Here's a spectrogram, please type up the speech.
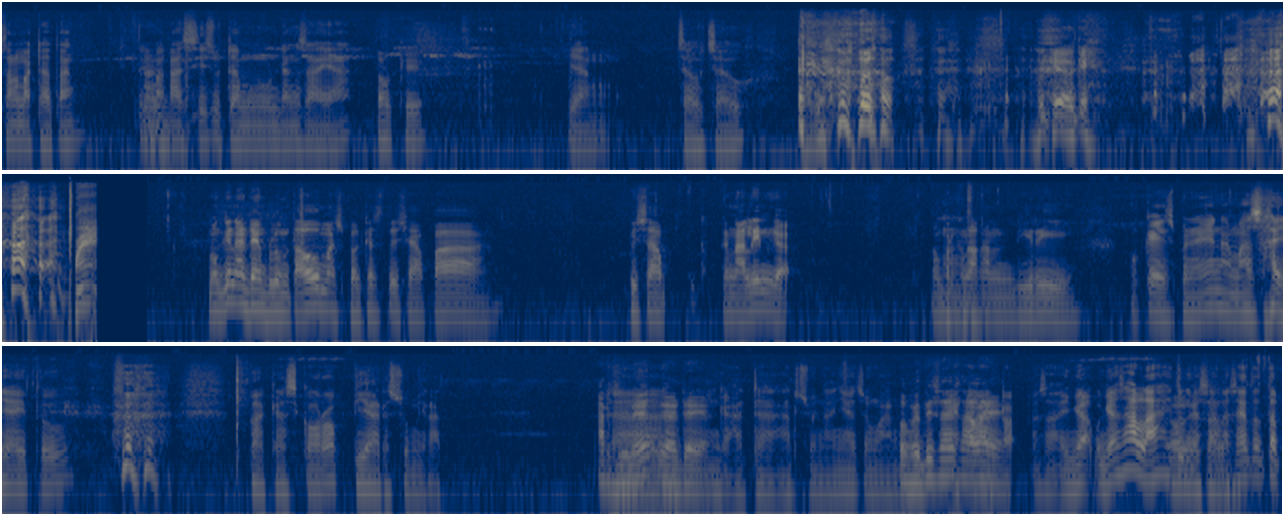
Selamat datang. Terima kasih sudah mengundang saya Oke. yang jauh-jauh. Oke oke. Mungkin ada yang belum tahu Mas Bagas itu siapa. Bisa kenalin nggak? Memperkenalkan diri. Oke sebenarnya nama saya itu Bagas Koro Biar Sumirat. Arjuna nggak ada ya? Nggak ada. Arjunanya cuman. Oh, berarti saya salah ya? tok. Sa- Nggak nggak salah Oh, itu nggak nggak salah. salah. Saya tetap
